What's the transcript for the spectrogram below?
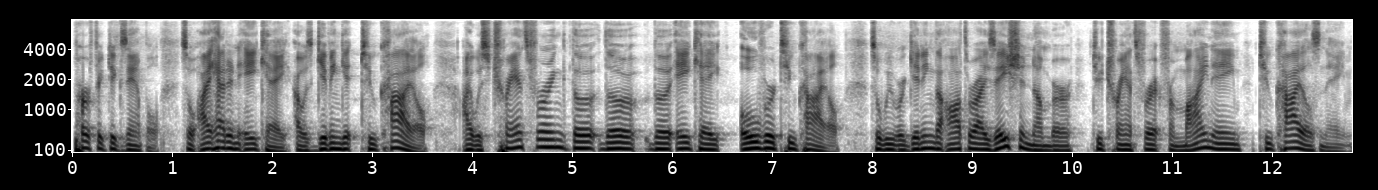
perfect example. So I had an AK. I was giving it to Kyle. I was transferring the the the AK over to Kyle. So we were getting the authorization number to transfer it from my name to Kyle's name.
